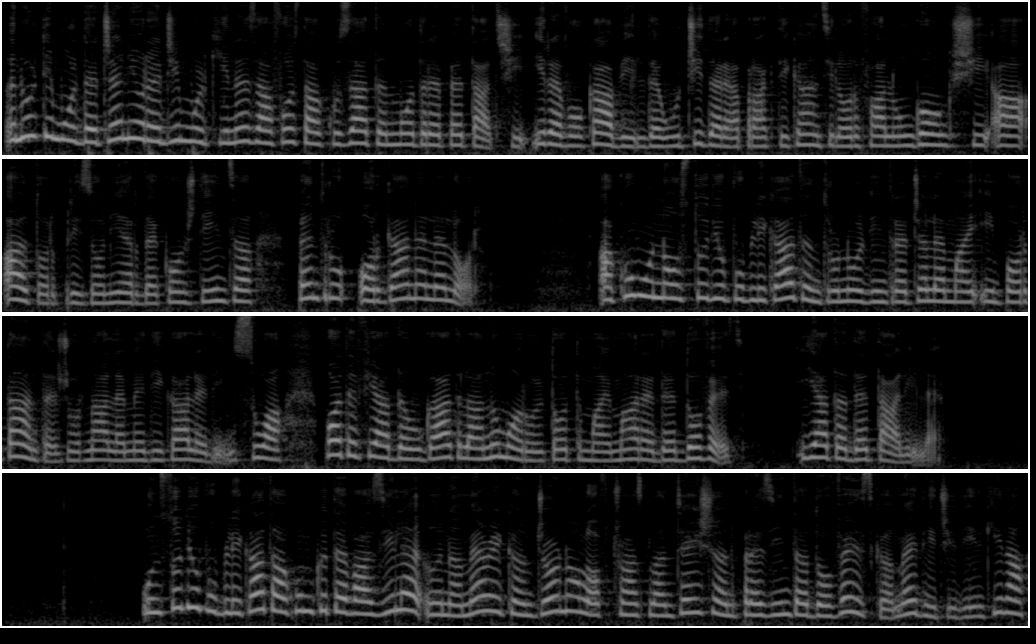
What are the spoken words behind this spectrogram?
În ultimul deceniu, regimul chinez a fost acuzat în mod repetat și irevocabil de uciderea practicanților Falun Gong și a altor prizonieri de conștiință pentru organele lor. Acum, un nou studiu publicat într-unul dintre cele mai importante jurnale medicale din SUA poate fi adăugat la numărul tot mai mare de dovezi. Iată detaliile. Un studiu publicat acum câteva zile în American Journal of Transplantation prezintă dovezi că medicii din China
